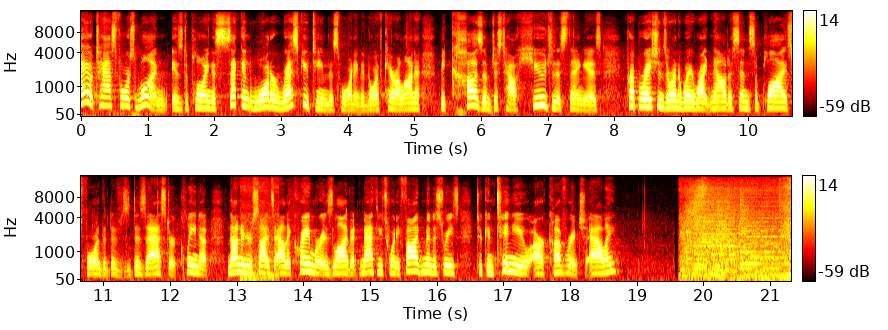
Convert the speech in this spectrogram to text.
Ohio Task Force One is deploying a second water rescue team this morning to North Carolina because of just how huge this thing is. Preparations are underway right now to send supplies for the disaster cleanup. Nine on your side's Allie Kramer is live at Matthew 25 Ministries to continue our coverage. Allie?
